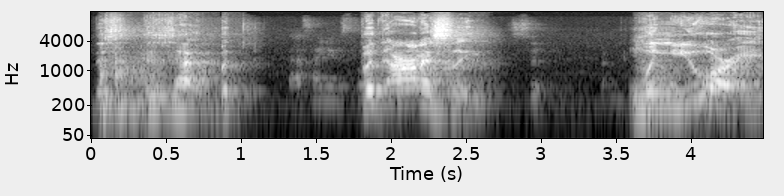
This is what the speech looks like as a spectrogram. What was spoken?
This this is how. But That's how you but honestly, when you are in,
